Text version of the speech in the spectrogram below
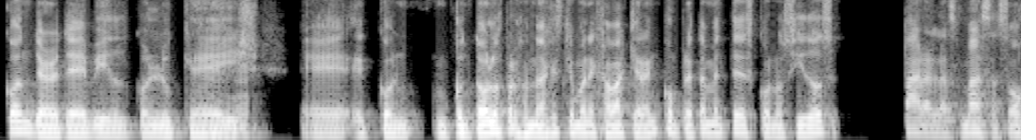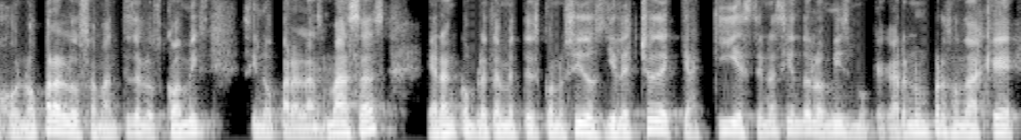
con Daredevil, con Luke Cage, eh, eh, con, con todos los personajes que manejaba que eran completamente desconocidos para las masas, ojo, no para los amantes de los cómics, sino para las masas, eran completamente desconocidos. Y el hecho de que aquí estén haciendo lo mismo, que agarren un personaje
